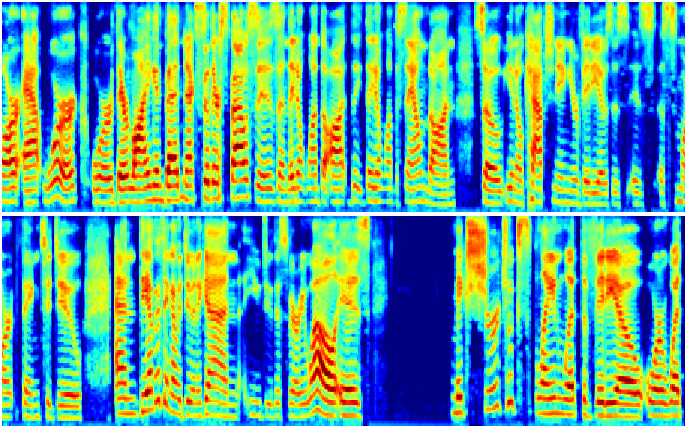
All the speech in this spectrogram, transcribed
are at work or they're lying in bed next to their spouses and they don't want the they, they don't want the sound on. So you know captioning your videos is is a smart thing to do. And the other thing i would do and again you do this very well is make sure to explain what the video or what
